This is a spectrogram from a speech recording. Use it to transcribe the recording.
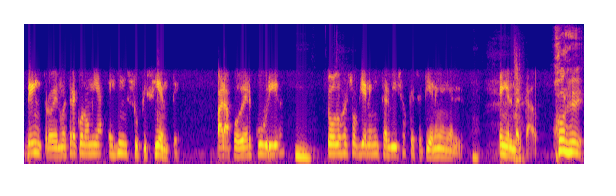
dentro de nuestra economía es insuficiente para poder cubrir mm. todos esos bienes y servicios que se tienen en el, en el mercado. Jorge,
